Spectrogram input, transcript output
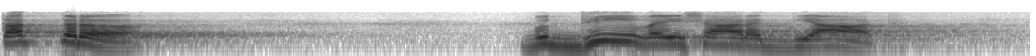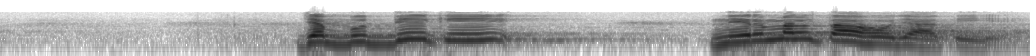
तत्र बुद्धि वैशारद्यात। जब बुद्धि की निर्मलता हो जाती है,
